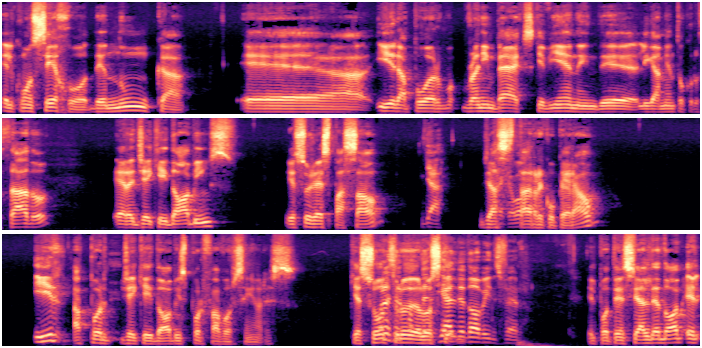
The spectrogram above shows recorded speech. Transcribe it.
el consejo de nunca eh, ir a por running backs que vienen de ligamento cruzado, era J.K. Dobbins. Eso ya es pasado. Ya. Ya está recuperado ir a por J.K. Dobbins, por favor, señores. Que es otro de los. El potencial de Dobbins, Fer. El potencial de Dobbins.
